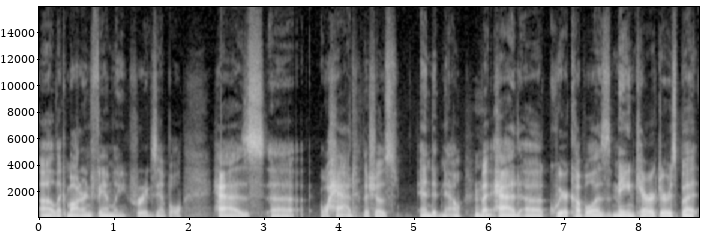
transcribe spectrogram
uh, like Modern Family, for example, has uh, well had the show's ended now, but had a queer couple as main characters. But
